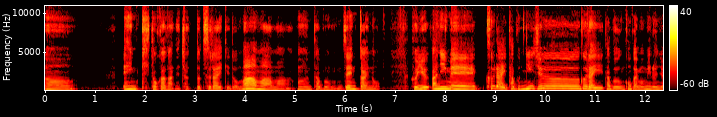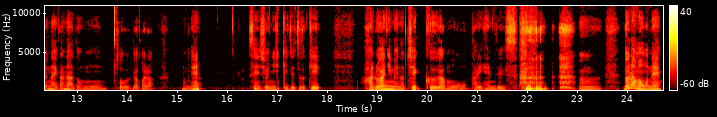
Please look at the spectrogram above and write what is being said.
うん延期とかがねちょっと辛いけどまあまあまあうん多分前回の冬アニメくらい多分20ぐらい多分今回も見るんじゃないかなと思う。そうだからもうね先週に引き続き春アニメのチェックがもう大変です、うん、ドラマもね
